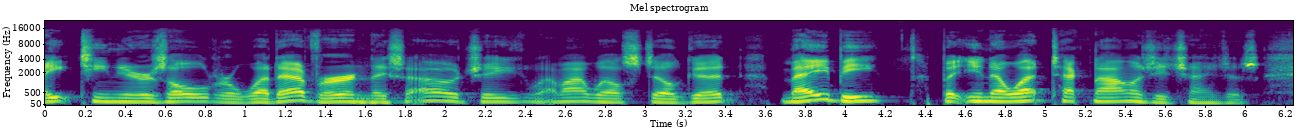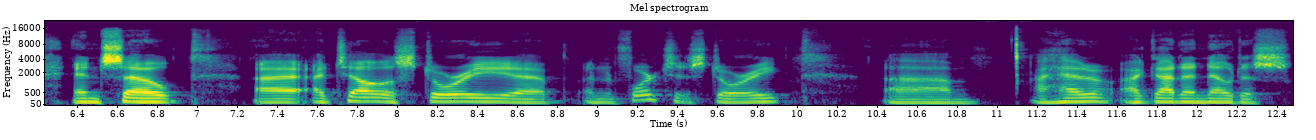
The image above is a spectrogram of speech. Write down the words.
18 years old or whatever, and they say, oh, gee, my will's still good. Maybe, but you know what? Technology changes. And so uh, I tell a story, uh, an unfortunate story. Um, I had I got a notice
